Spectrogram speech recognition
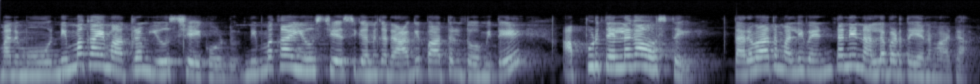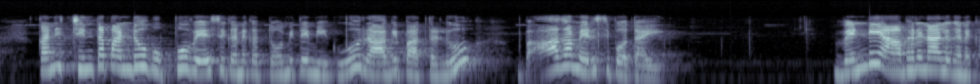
మనము నిమ్మకాయ మాత్రం యూస్ చేయకూడదు. నిమ్మకాయ యూస్ చేసి గనక రాగి పాత్రలు తోమితే అప్పుడు తెల్లగా వస్తాయి. తర్వాత మళ్ళీ వెంటనే నల్లబడతాయి అన్నమాట కానీ చింతపండు ఉప్పు వేసి కనుక తోమితే మీకు రాగి పాత్రలు బాగా మెరిసిపోతాయి. వెండి ఆభరణాలు గనక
